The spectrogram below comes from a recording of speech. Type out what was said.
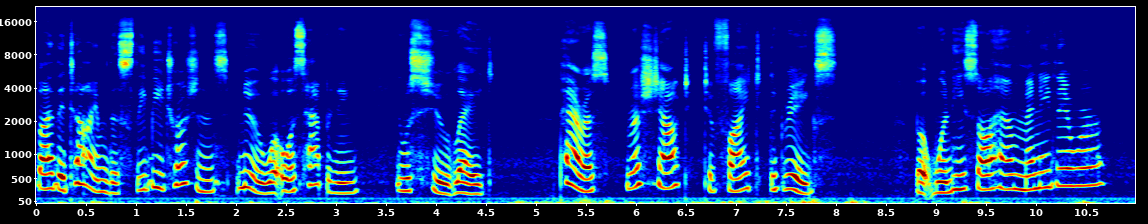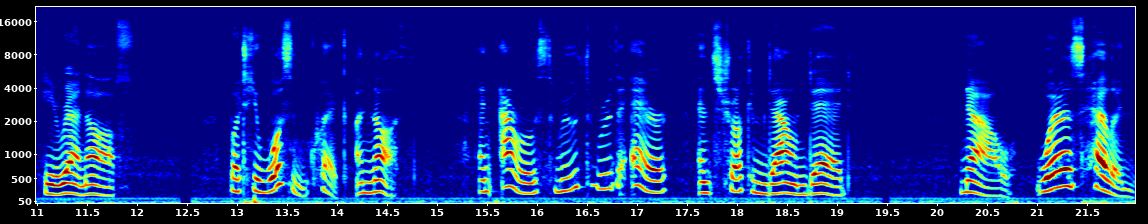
By the time the sleepy Trojans knew what was happening, it was too late. Paris rushed out to fight the Greeks, but when he saw how many there were, he ran off. But he wasn't quick enough. An arrow flew through the air and struck him down dead. Now, where's Helen?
